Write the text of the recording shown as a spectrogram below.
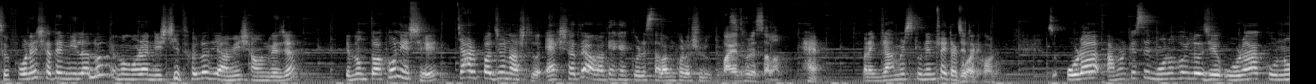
সো ফোনের সাথে মিলালো এবং ওরা নিশ্চিত হলো যে আমি সাউন্ড রেজা। এবং তখন এসে চার পাঁচজন আসলো একসাথে আমাকে এক এক করে সালাম করা শুরু পায়ে ধরে সালাম? হ্যাঁ। মানে গ্রামের স্টুডেন্টরা এটা করে। ওরা আমার কাছে মনে হইল যে ওরা কোনো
